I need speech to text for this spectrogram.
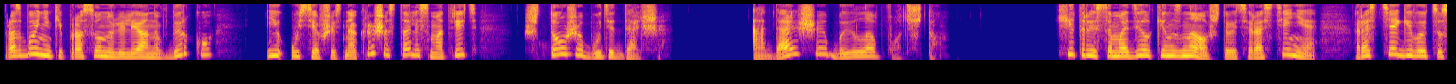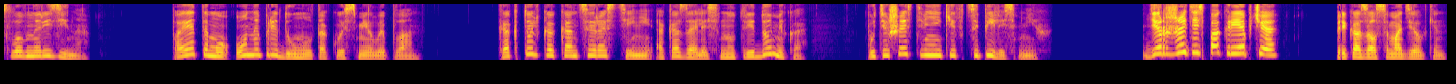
Разбойники просунули лианы в дырку и, усевшись на крыше, стали смотреть, что же будет дальше? А дальше было вот что. Хитрый самоделкин знал, что эти растения растягиваются словно резина. Поэтому он и придумал такой смелый план. Как только концы растений оказались внутри домика, путешественники вцепились в них. «Держитесь покрепче!» — приказал Самоделкин.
